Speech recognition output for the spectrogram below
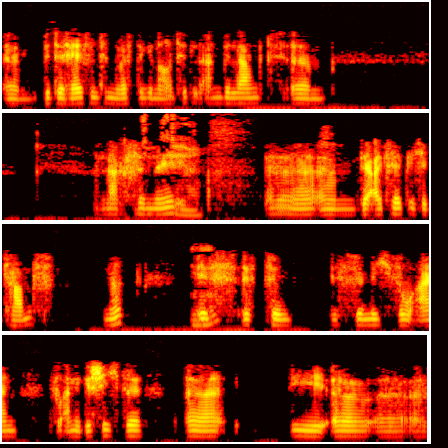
äh, bitte helfen mir, was den genauen Titel anbelangt. Ähm, Larsenet, äh, ähm, der alltägliche Kampf, ne, mhm. ist, ist, für, ist für mich so ein, so eine Geschichte, äh, die äh, äh, äh,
